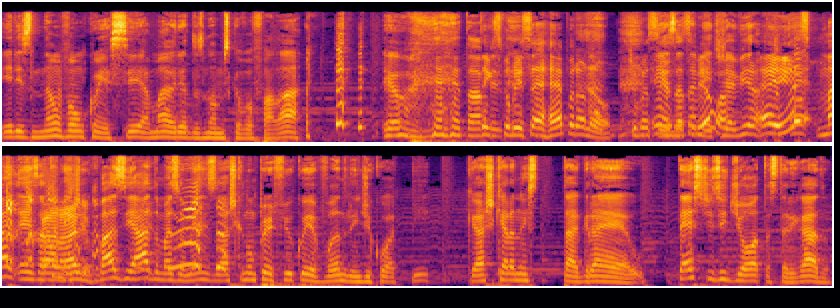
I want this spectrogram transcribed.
eles não vão conhecer a maioria dos nomes que eu vou falar, eu tava Tem que descobrir se é rapper ou não. Tipo assim, É, exatamente, já viram? É isso? mas, é, exatamente. Caralho. Baseado mais ou menos, acho que num perfil que o Evandro indicou aqui, que eu acho que era no Instagram, é o Testes Idiotas, tá ligado?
